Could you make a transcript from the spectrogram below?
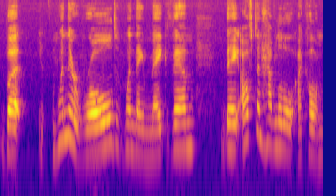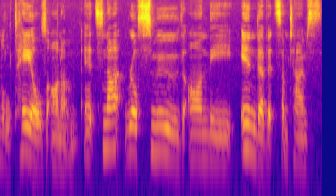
but when they're rolled, when they make them, they often have little, I call them little tails on them. It's not real smooth on the end of it sometimes.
